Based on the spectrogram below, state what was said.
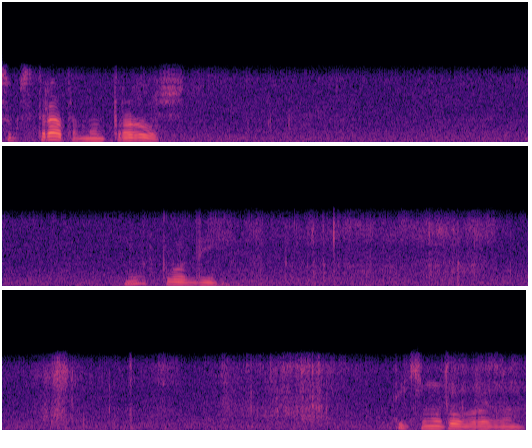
субстратом, он пророс. Вот плоды. Таким вот образом.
